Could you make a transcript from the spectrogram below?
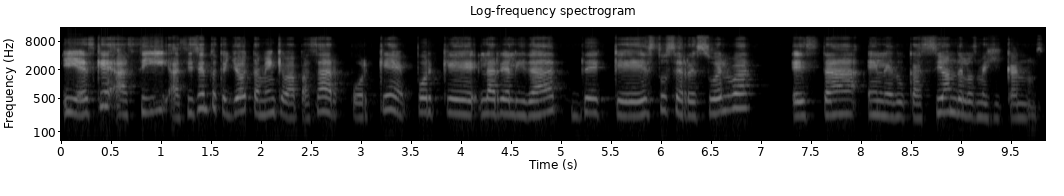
Y es que así, así siento que yo también que va a pasar. ¿Por qué? Porque la realidad de que esto se resuelva está en la educación de los mexicanos.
